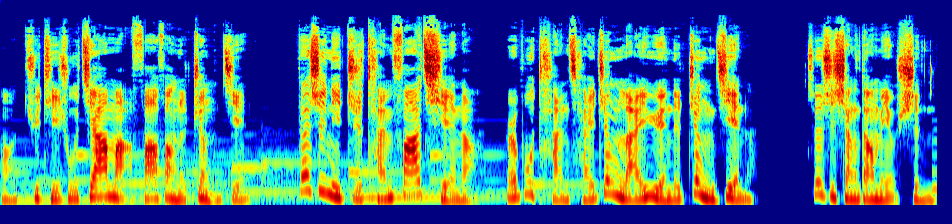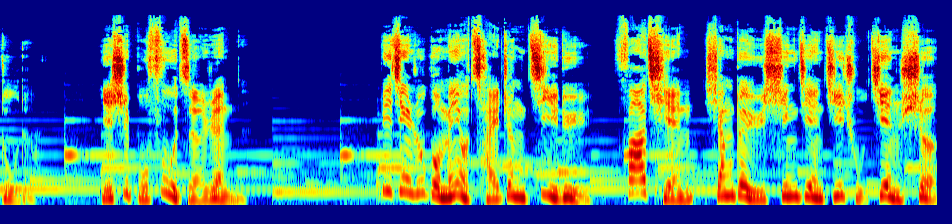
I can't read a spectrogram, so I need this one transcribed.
啊，去提出加码发放的证件，但是你只谈发钱啊，而不谈财政来源的证件呢，这是相当没有深度的。也是不负责任的。毕竟，如果没有财政纪律，发钱相对于新建基础建设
